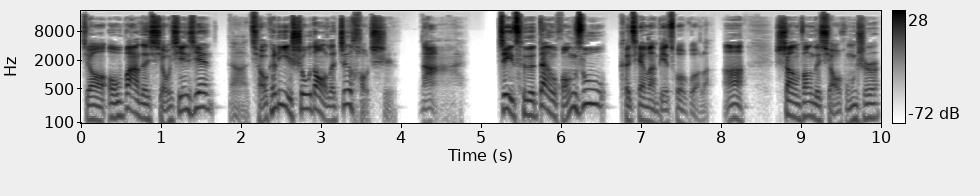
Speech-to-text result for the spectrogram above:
叫欧巴的小仙仙啊，巧克力收到了，真好吃。那。这次的蛋黄酥可千万别错过了啊！上方的小红车，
